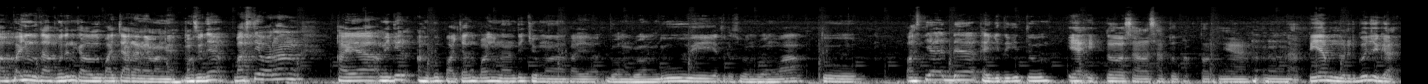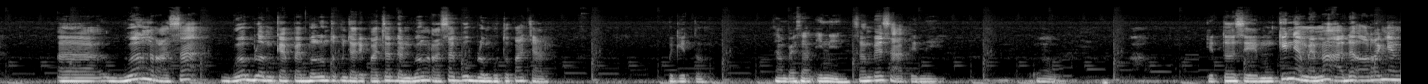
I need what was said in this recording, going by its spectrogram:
Apa yang lu takutin kalau lu pacaran emangnya? Maksudnya pasti orang kayak mikir ah gue pacaran paling nanti cuma kayak buang-buang duit terus buang-buang waktu. Pasti ada kayak gitu-gitu. Ya itu salah satu faktornya. Mm-mm. tapi ya menurut gue juga eh gue ngerasa gue belum capable untuk mencari pacar dan gue ngerasa gue belum butuh pacar. Begitu. Sampai saat ini? Sampai saat ini. Wow. Gitu sih. Mungkin ya memang ada orang yang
